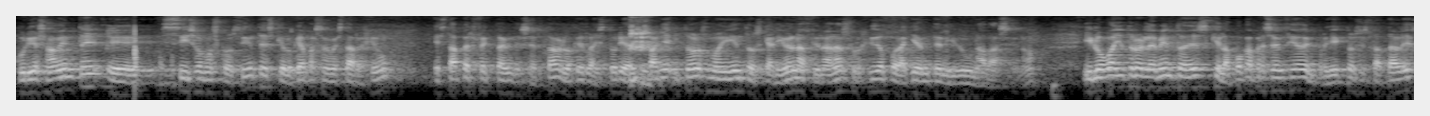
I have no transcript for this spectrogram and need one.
Curiosamente, eh, sí somos conscientes que lo que ha pasado en esta región está perfectamente insertado en lo que es la historia de España y todos los movimientos que a nivel nacional han surgido por aquí han tenido una base. ¿no? Y luego hay otro elemento, es que la poca presencia en proyectos estatales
